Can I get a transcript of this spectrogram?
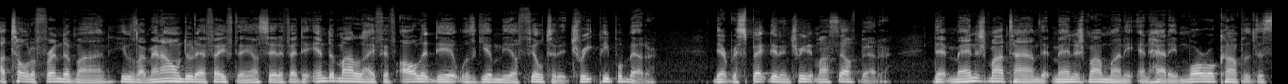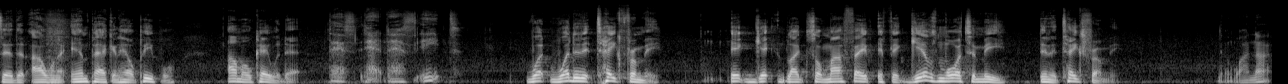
I told a friend of mine, he was like, Man, I don't do that faith thing. I said, if at the end of my life, if all it did was give me a filter that treat people better, that respected and treated myself better, that managed my time, that managed my money, and had a moral compass that said that I want to impact and help people, I'm okay with that. That's that. That's it. What what did it take from me? It get like so my faith, if it gives more to me than it takes from me. Then why not?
